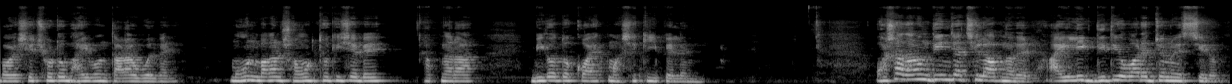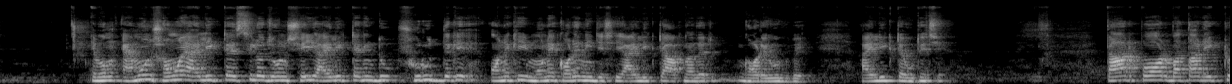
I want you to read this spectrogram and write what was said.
বয়সে ছোট ভাই বোন তারাও বলবেন। মোহনবাগান সমর্থক হিসেবে আপনারা বিগত কয়েক মাসে কি পেলেন? অসাধারণ দিন যাচ্ছিল আপনাদের। আই লিগ দ্বিতীয়বারের জন্য এসছিল। এবং এমন সময় আই লিগটা এসেছিল যখন সেই আই লিগটা কিন্তু শুরুর দিকে অনেকেই মনে করেনি যে সেই আই লিগটা আপনাদের ঘরে উঠবে। আই লিগটা উঠেছে। তারপর বা তার একটু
